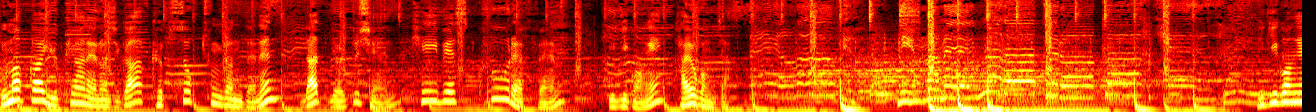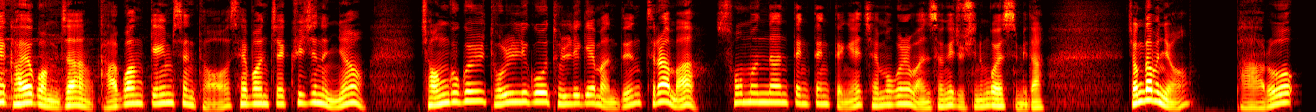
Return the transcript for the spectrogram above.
음악과 유쾌한 에너지가 급속 충전되는 낮 12시엔 KBS 쿨 FM 이기광의 가요광장. 이기광의 가요광장 가광게임센터 세 번째 퀴즈는요. 전국을 돌리고 돌리게 만든 드라마 소문난 땡땡땡의 제목을 완성해 주시는 거였습니다. 정답은요. 바로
